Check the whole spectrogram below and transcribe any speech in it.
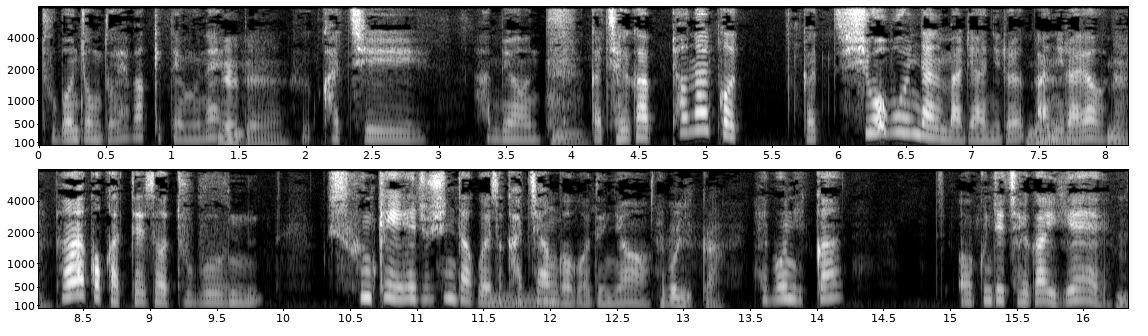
두 번 정도 해봤기 때문에 네, 네. 그 같이 하면 음. 그러니까 제가 편할 것 그러니까 쉬워 보인다는 말이 아니라 네. 아니라요. 네. 편할 것 같아서 두 분 흔쾌히 해주신다고 해서 같이 음. 한 거거든요. 해보니까. 해보니까 어 근데 제가 이게 음.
